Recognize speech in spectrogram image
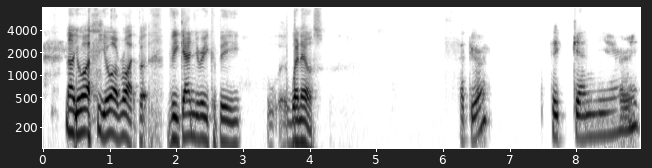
no, you are you are right, but veganuary could be when else? February, veganuary.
